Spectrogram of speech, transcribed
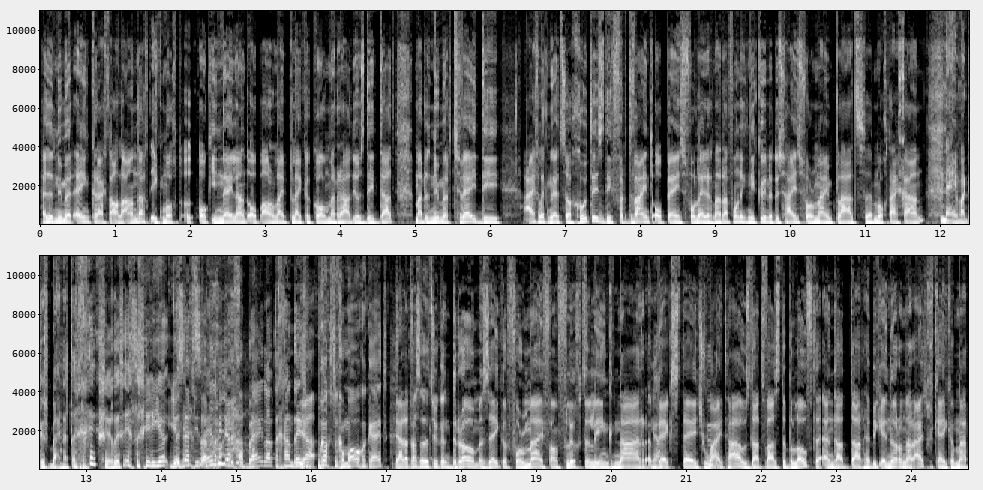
En de nummer 1 krijgt alle aandacht. Ik mocht ook in Nederland op allerlei plekken komen, radio's, dit, dat. Maar de nummer 2, die eigenlijk net zo goed is, die verdwijnt opeens volledig. Nou, dat vond ik niet kunnen. Dus hij is voor mijn plaats, uh, mocht hij gaan. Nee, maar het is bijna te gek zeg. Dat is echt een serieus. Je dit zo, helemaal ja. voorbij laten gaan, deze Ja. prachtige mogelijkheid. Ja, dat was natuurlijk een droom. En zeker voor mij, van vluchteling naar Ja. backstage White House. Dat was de belofte. En dat, daar heb ik enorm naar uitgekeken. Maar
